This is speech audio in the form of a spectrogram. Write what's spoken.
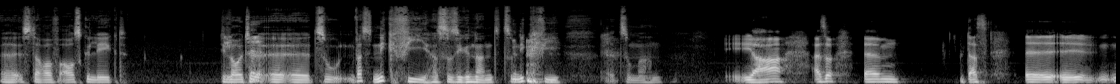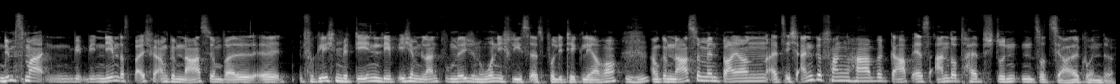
äh, ist darauf ausgelegt, die Leute äh, äh, zu, was, Nickvieh hast du sie genannt, zu Nickvieh äh, zu machen. Ja, also ähm, das äh, äh, nimm's mal, wir, wir nehmen das Beispiel am Gymnasium, weil äh, verglichen mit denen lebe ich im Land, wo Milch und Honig fließt als Politiklehrer. Am Gymnasium in Bayern, als ich angefangen habe, gab es anderthalb Stunden Sozialkunde.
